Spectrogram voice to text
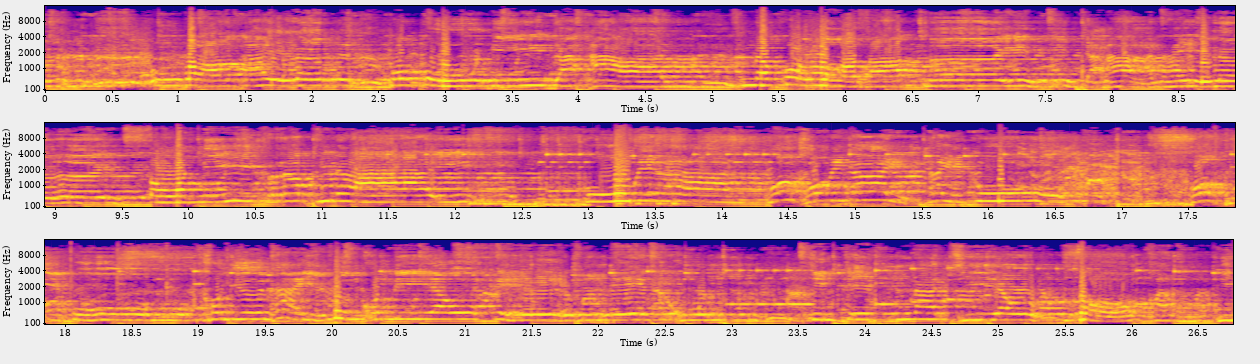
งกูบอกให้เลยว่าปูนี้จะอ่านนะพ่อสามเชยจะอ่านให้เลย จริงๆนะเชียวสองพันที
